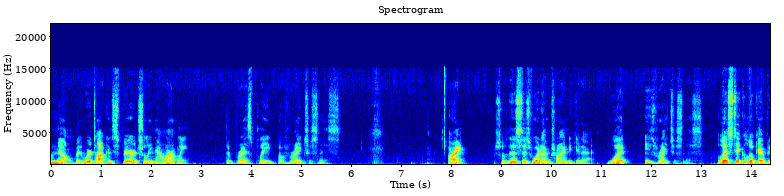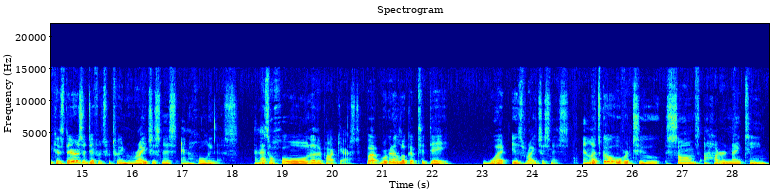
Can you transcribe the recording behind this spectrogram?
no, but we're talking spiritually now, aren't we? the breastplate of righteousness. All right. So this is what I'm trying to get at. What is righteousness? Let's take a look at because there is a difference between righteousness and holiness. And that's a whole nother podcast. But we're going to look up today what is righteousness? And let's go over to Psalms 119,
